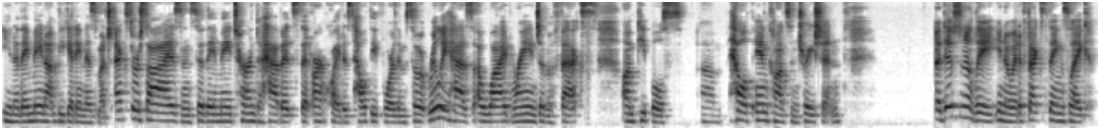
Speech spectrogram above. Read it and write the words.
you know, they may not be getting as much exercise, and so they may turn to habits that aren't quite as healthy for them. So it really has a wide range of effects on people's um, health and concentration. Additionally, you know, it affects things like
